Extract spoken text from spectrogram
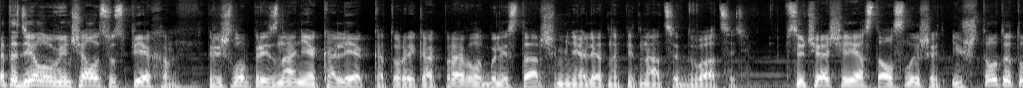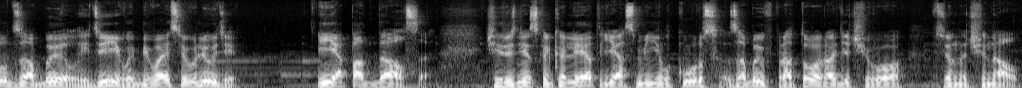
Это дело увенчалось успехом. Пришло признание коллег, которые, как правило, были старше меня лет на 15-20. Все чаще я стал слышать «И что ты тут забыл? Иди и выбивайся в люди». И я поддался. Через несколько лет я сменил курс, забыв про то, ради чего все начинал.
